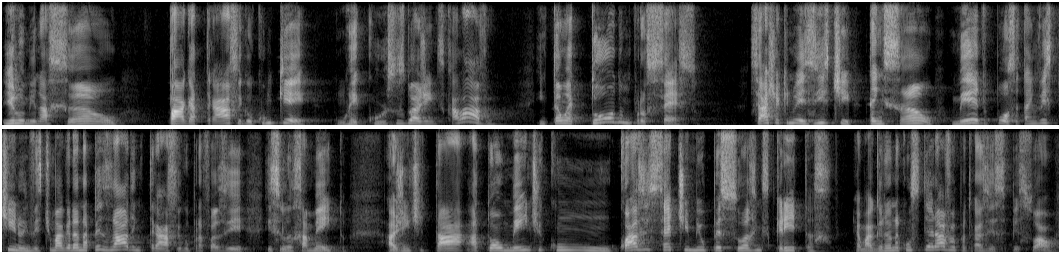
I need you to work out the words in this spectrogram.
iluminação, paga tráfego com quê? Com recursos do agente escalável. Então é todo um processo. Você acha que não existe tensão, medo? Pô, você está investindo, investir uma grana pesada em tráfego para fazer esse lançamento. A gente está atualmente com quase 7 mil pessoas inscritas. É uma grana considerável para trazer esse pessoal.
